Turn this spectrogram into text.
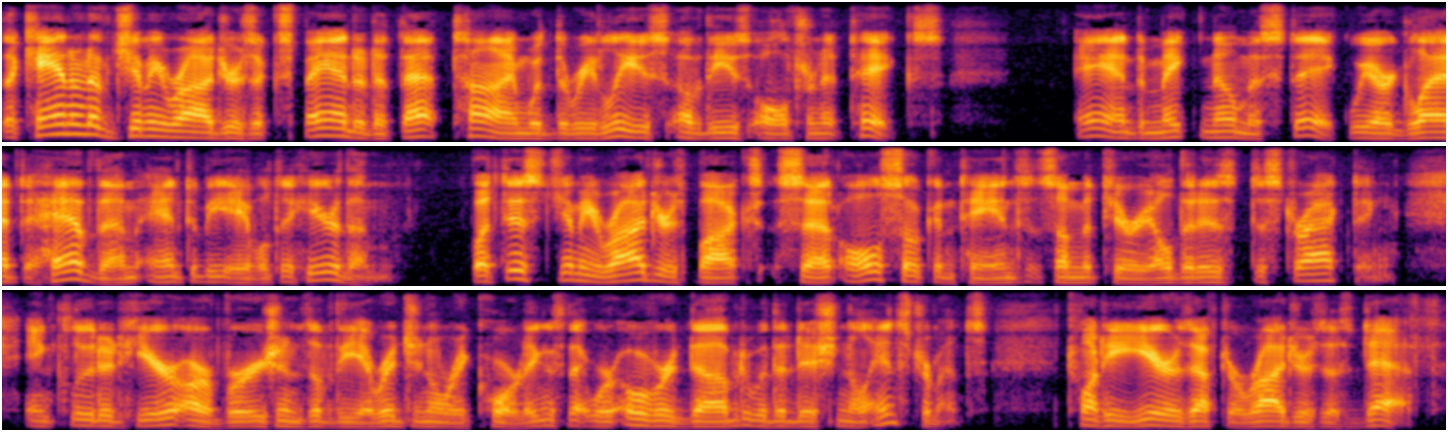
The canon of Jimmie Rodgers expanded at that time with the release of these alternate takes. And make no mistake, we are glad to have them and to be able to hear them. But this Jimmie Rodgers box set also contains some material that is distracting. Included here are versions of the original recordings that were overdubbed with additional instruments, 20 years after Rodgers' death.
